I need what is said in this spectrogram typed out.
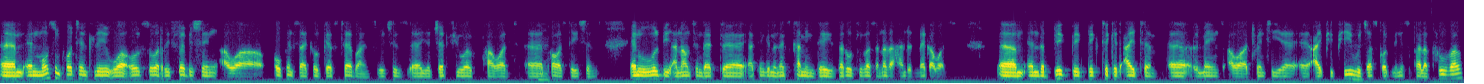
Um, and most importantly, we're also refurbishing our open cycle gas turbines, which is uh, your jet fuel powered uh, mm. power stations. And we will be announcing that, uh, I think, in the next coming days. That will give us another 100 megawatts. Um, and the big, big, big ticket item uh, remains our 20 year uh, IPP. We just got municipal approval.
